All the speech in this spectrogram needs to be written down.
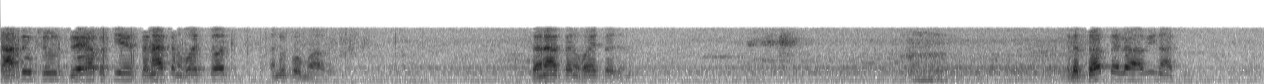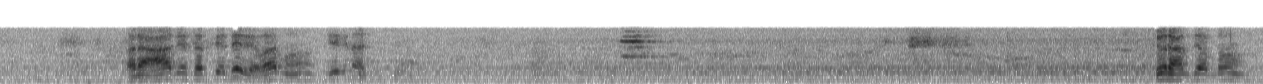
સાચું સુખ જોયા પછી એ સનાતન હોય તો જ અનુભવમાં આવે. સનાતન હોય તો જ એટલે સત એટલે અવિનાશી. અને આ જે સત્ય છે વ્યવહારમાં એ વિનાશી શું નામ છે આપનું?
